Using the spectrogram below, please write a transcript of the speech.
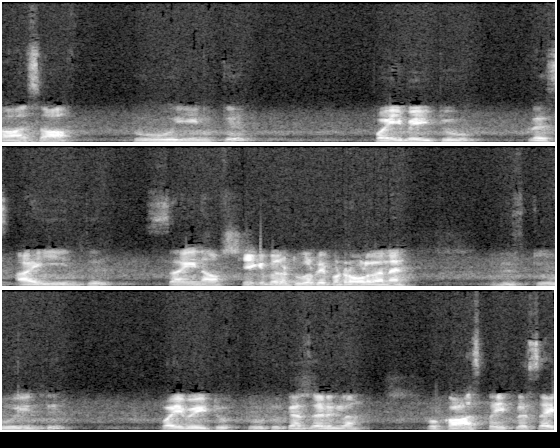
cos of two into five by two plus i into sine of கேக்கு பதிலாக டூ அப்ளை பண்ணுறோம் அவ்வளோதானே இது is two into five by two two two cancel ஆகிடுங்களா இப்போ cos pi plus i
